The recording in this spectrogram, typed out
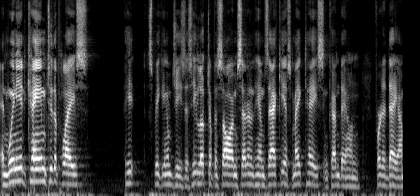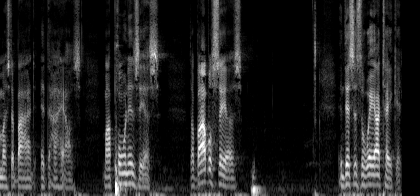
And when he had came to the place, he speaking of Jesus, he looked up and saw him, said unto him, Zacchaeus, make haste and come down, for today I must abide at thy house. My point is this the Bible says and this is the way I take it.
